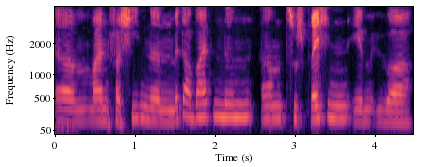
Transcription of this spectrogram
ähm, meinen verschiedenen Mitarbeitenden ähm, zu sprechen, eben über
